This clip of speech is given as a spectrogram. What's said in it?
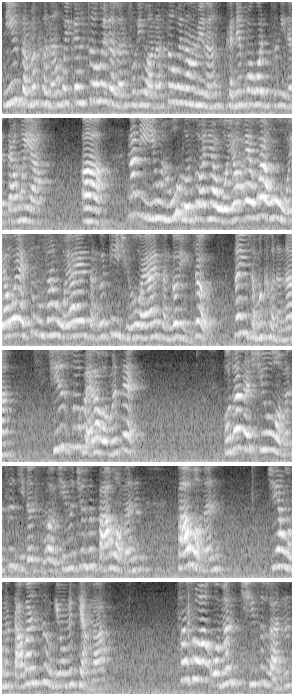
你又怎么可能会跟社会的人处理好呢？社会上面人肯定包括指你的单位呀，啊，那你又如何说？哎呀，我要爱万物，我要爱众生，我要爱整个地球，我要爱整个宇宙，那又怎么可能呢？其实说白了，我们在不断的修我们自己的时候，其实就是把我们把我们。就像我们达观师傅给我们讲的，他说我们其实人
